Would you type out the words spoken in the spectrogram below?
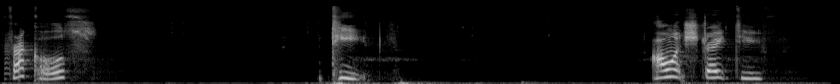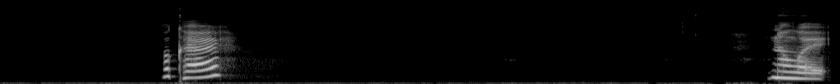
Freckles. Teeth. I want straight teeth. Okay. No, wait.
